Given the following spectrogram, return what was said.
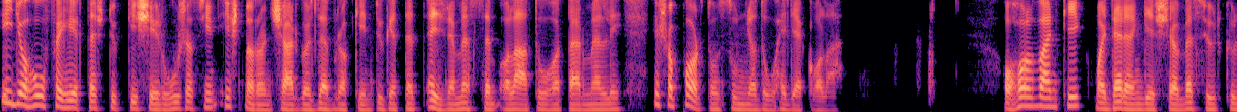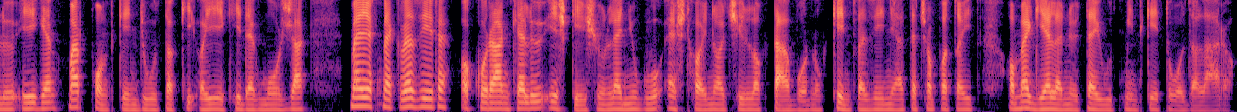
így a hófehér testük kisé rózsaszín és narancssárga zebraként ügetett egyre messzebb a látóhatár mellé és a parton szunnyadó hegyek alá. A halványkék, majd derengéssel beszürkülő égen már pontként gyúltak ki a jéghideg morzsák, melyeknek vezére a korán kelő és későn lenyugvó esthajnal csillag tábornokként vezényelte csapatait a megjelenő tejút mindkét oldalára.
